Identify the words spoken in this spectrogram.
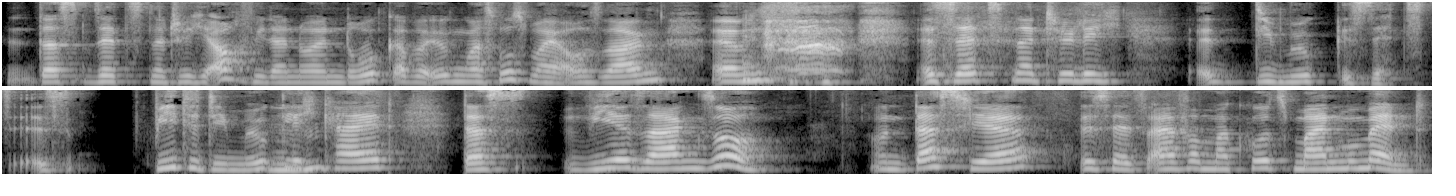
das setzt natürlich auch wieder neuen Druck, aber irgendwas muss man ja auch sagen. Ähm, es setzt natürlich äh, die Möglichkeit, es setzt, es bietet die Möglichkeit, mhm. dass wir sagen, so, und das hier ist jetzt einfach mal kurz mein Moment.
